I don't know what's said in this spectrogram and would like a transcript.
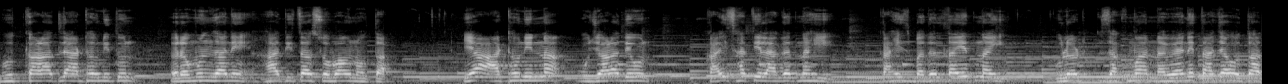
भूतकाळातल्या आठवणीतून रमून जाणे हा तिचा स्वभाव नव्हता. या आठवणींना उजाळा देऊन काहीच हाती लागत नाही काहीच बदलता येत नाही. उलट जखमा नव्याने ताज्या होतात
